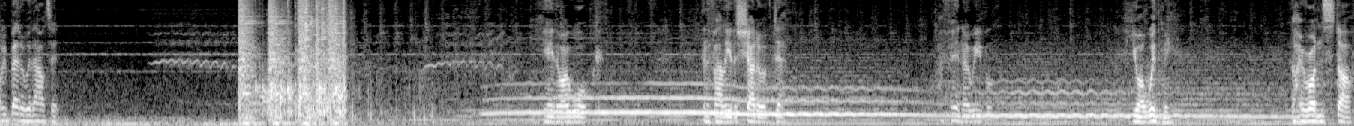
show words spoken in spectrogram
I'll be better without it. Yea, though I walk in the valley of the shadow of death, I fear no evil. You are with me. Thy rod and staff,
